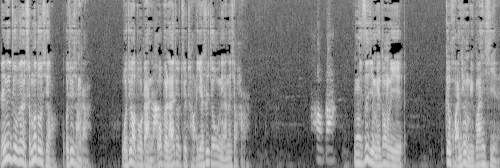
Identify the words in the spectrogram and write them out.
人家就问什么都行，我就想干，我就要多干点。我本来就最差，也是九五年的小孩儿。好吧？你自己没动力，跟环境没关系。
